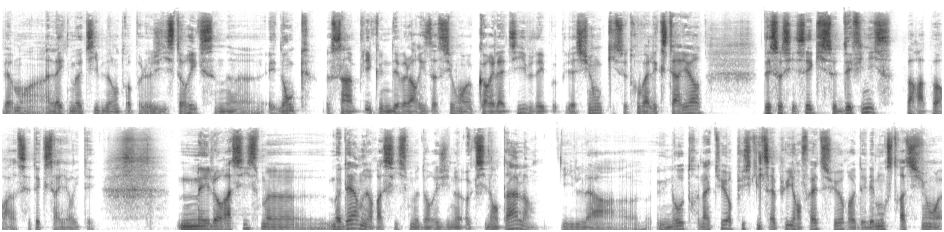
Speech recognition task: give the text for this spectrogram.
vraiment un leitmotiv de l'anthropologie historique. Et donc, ça implique une dévalorisation euh, corrélative des populations qui se trouvent à l'extérieur des sociétés qui se définissent par rapport à cette extériorité. Mais le racisme euh, moderne, le racisme d'origine occidentale, il a une autre nature puisqu'il s'appuie en fait sur des démonstrations euh,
